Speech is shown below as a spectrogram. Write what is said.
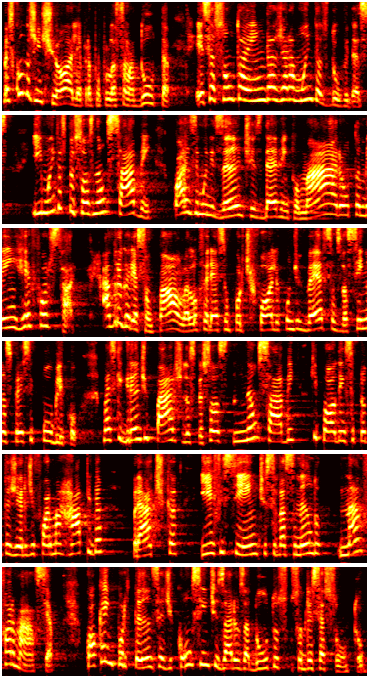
Mas quando a gente olha para a população adulta, esse assunto ainda gera muitas dúvidas. E muitas pessoas não sabem quais imunizantes devem tomar ou também reforçar. A Drogaria São Paulo ela oferece um portfólio com diversas vacinas para esse público, mas que grande parte das pessoas não sabem que podem se proteger de forma rápida, prática e eficiente se vacinando na farmácia. Qual é a importância de conscientizar os adultos sobre esse assunto?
